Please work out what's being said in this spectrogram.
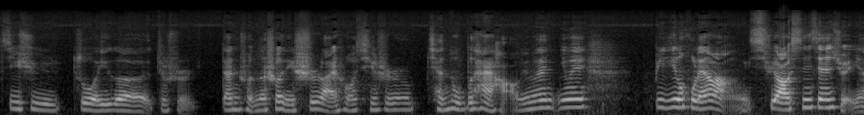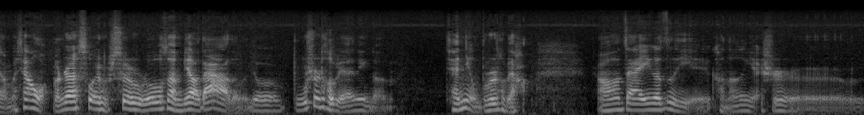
继续做一个就是。单纯的设计师来说，其实前途不太好，因为因为毕竟互联网需要新鲜血液嘛。像我们这岁数岁数都算比较大的了，就不是特别那个前景不是特别好。然后再一个自己可能也是，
